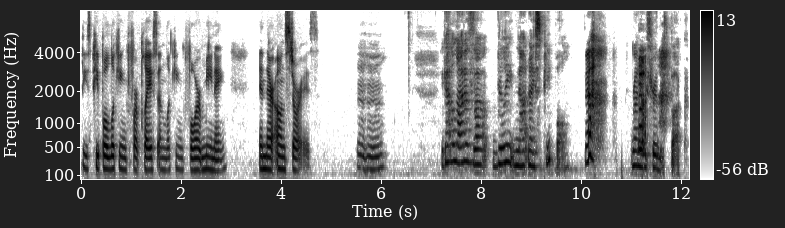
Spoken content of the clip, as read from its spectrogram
these people looking for place and looking for meaning in their own stories. Mm-hmm. you got a lot of uh, really not nice people running through this book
